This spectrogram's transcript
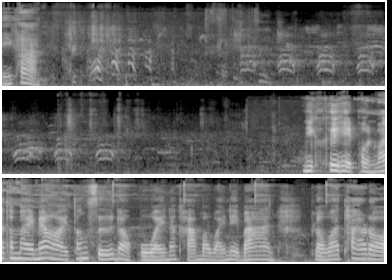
นี้ค่ะ นี่ก็คือเหตุผลว่าทำไมแม่ออยต้องซื้อดอกบวยนะคะ มาไว้ในบ้าน เพราะว่าถ้ารอ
